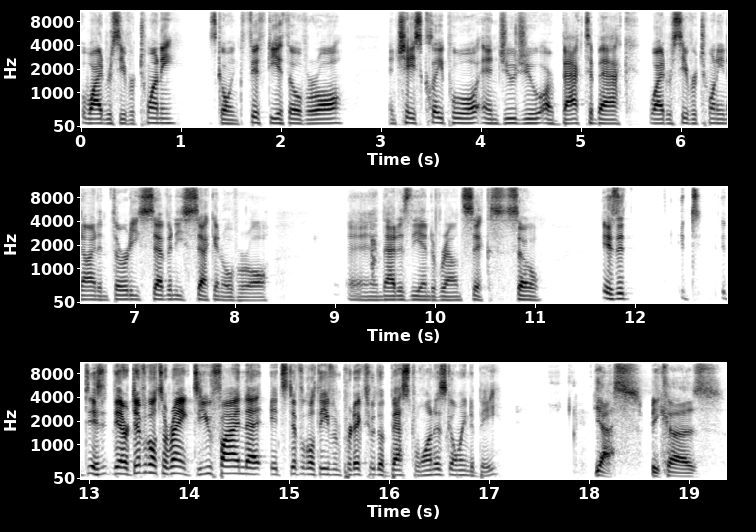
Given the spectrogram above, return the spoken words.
wide receiver 20. He's going 50th overall and Chase Claypool and Juju are back to back wide receiver 29 and 30, 72nd overall. And that is the end of round six. So is it, is it, they're difficult to rank. Do you find that it's difficult to even predict who the best one is going to be? Yes, because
